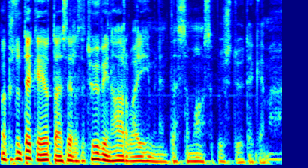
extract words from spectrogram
mä pystyn tekemään jotain sellaista, että hyvin harva ihminen tässä maassa pystyy tekemään.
